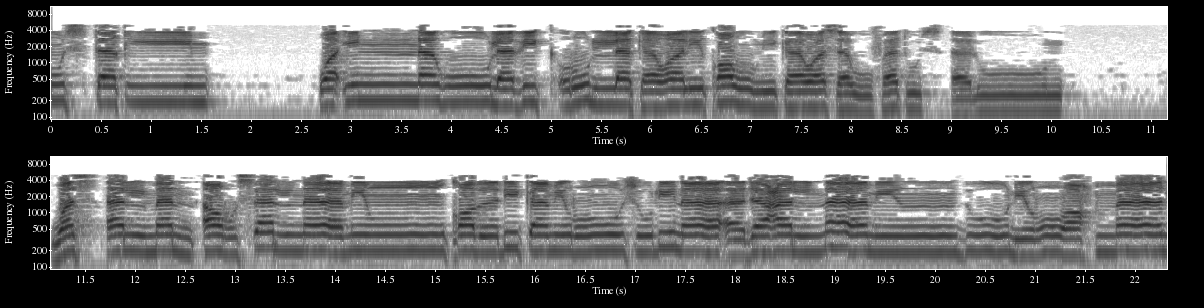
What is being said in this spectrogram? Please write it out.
مُسْتَقِيمٍ وَإِنَّهُ لَذِكْرٌ لَكَ وَلِقَوْمِكَ وَسَوْفَ تُسْأَلُونَ وَاسْأَلْ مَنْ أَرْسَلْنَا مِنْ قَبْلِكَ مِنْ رُسُلِنَا أَجَعَلْنَا مِنْ دُونِ الرَّحْمَنِ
